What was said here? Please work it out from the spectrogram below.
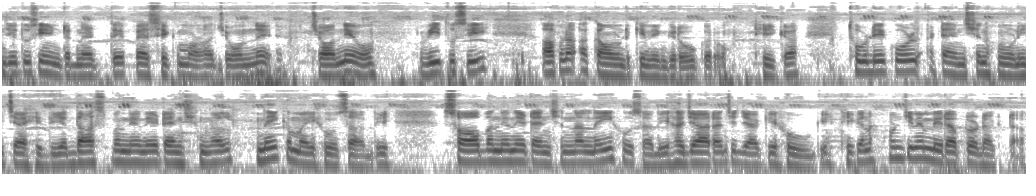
ਜੇ ਤੁਸੀਂ ਇੰਟਰਨੈਟ ਤੇ ਪੈਸੇ ਕਮਾਉਣਾ ਚਾਹੁੰਦੇ ਚਾਹੁੰਦੇ ਹੋ ਵੀ ਤੁਸੀਂ ਆਪਣਾ ਅਕਾਊਂਟ ਕਿਵੇਂ ਗਰੋ ਕਰੋ, ਠੀਕ ਆ? ਤੁਹਾਡੇ ਕੋਲ ਅਟੈਂਸ਼ਨ ਹੋਣੀ ਚਾਹੀਦੀ ਹੈ 10 ਬੰਦਿਆਂ ਦੀ ਅਟੈਂਸ਼ਨ ਨਾਲ ਨਹੀਂ ਕਮਾਈ ਹੋ ਸਕਦੀ। 100 ਬੰਦਿਆਂ ਦੀ ਅਟੈਂਸ਼ਨ ਨਾਲ ਨਹੀਂ ਹੋ ਸਕਦੀ। ਹਜ਼ਾਰਾਂ 'ਚ ਜਾ ਕੇ ਹੋਊਗੀ, ਠੀਕ ਹੈ ਨਾ? ਹੁਣ ਜਿਵੇਂ ਮੇਰਾ ਪ੍ਰੋਡਕਟ ਆ।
